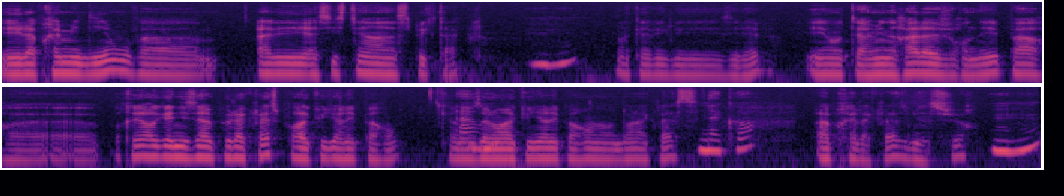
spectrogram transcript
Et l'après-midi, on va aller assister à un spectacle Mhm. donc avec les élèves. Et on terminera la journée par euh, réorganiser un peu la classe pour accueillir les parents. Car Ah nous oui. allons accueillir les parents dans, dans la classe. D'accord. Après la classe, bien sûr. Mhm.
